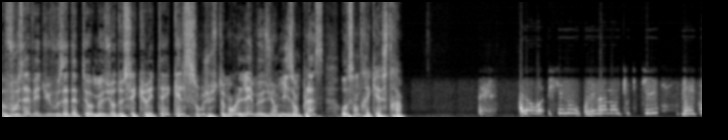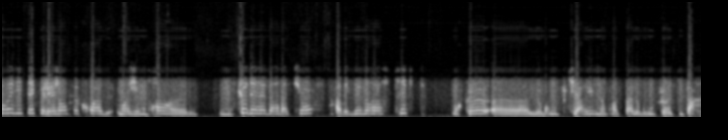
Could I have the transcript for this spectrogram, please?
vous avez dû vous adapter aux mesures de sécurité. Quelles sont justement les mesures mises en place au centre équestre? Alors, chez nous, on est vraiment tout petit, donc pour éviter que les gens se croisent, moi je ne prends euh, que des réservations avec des horaires stricts pour que euh, le groupe qui arrive ne croise pas le groupe euh, qui part.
